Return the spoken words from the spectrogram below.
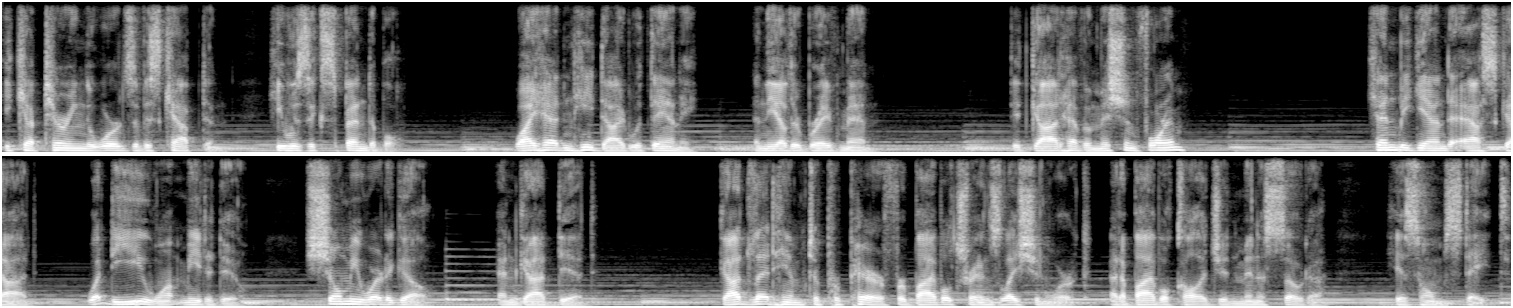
he kept hearing the words of his captain he was expendable. Why hadn't he died with Danny and the other brave men? Did God have a mission for him? Ken began to ask God, What do you want me to do? Show me where to go. And God did. God led him to prepare for Bible translation work at a Bible college in Minnesota, his home state.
